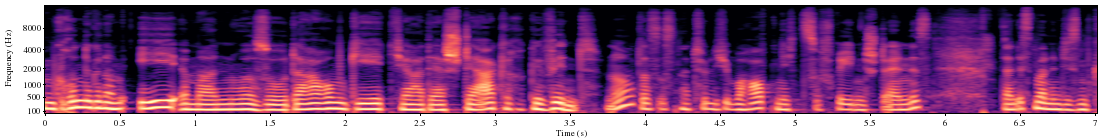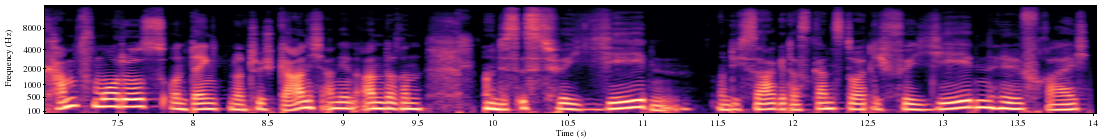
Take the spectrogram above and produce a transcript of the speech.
im Grunde genommen eh immer nur so darum geht, ja, der Stärkere gewinnt. Ne? Das ist natürlich überhaupt nicht zufriedenstellend. Ist. Dann ist man in diesem Kampfmodus und denkt natürlich gar nicht an den anderen. Und es ist für jeden, und ich sage das ganz deutlich, für jeden hilfreich,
